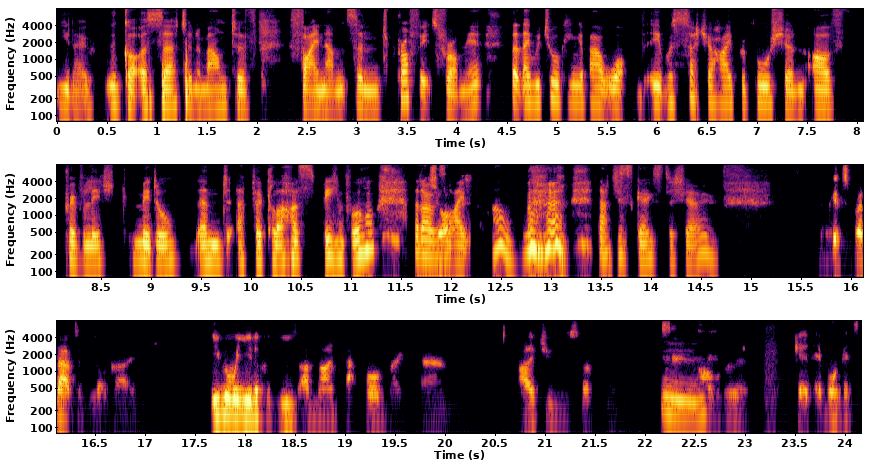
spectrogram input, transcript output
you know got a certain amount of finance and profits from it. But they were talking about what it was such a high proportion of privileged middle and upper class people that I was Sure. like, oh, that just goes to show. It spread out to the little guys. Even when you look at these online platforms like um, iTunes and stuff, Mm. Get everyone gets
